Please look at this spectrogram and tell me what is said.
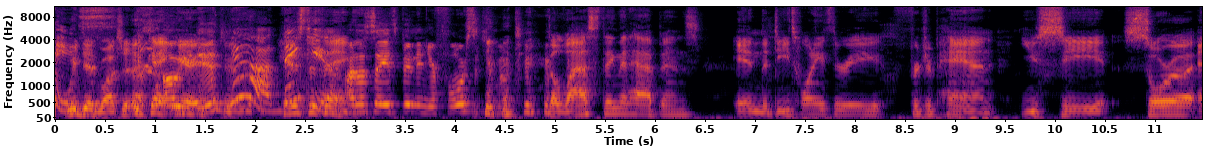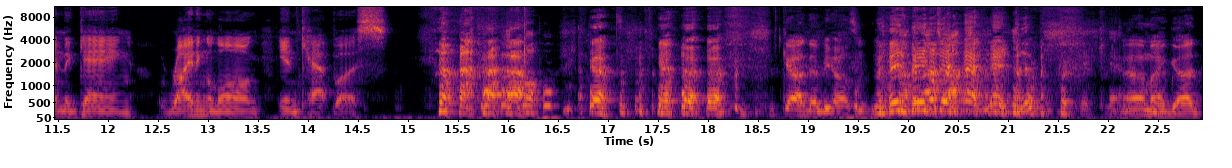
twice. We did watch it. Okay, Oh, you did? Yeah, Here's thank the you. thing. I was gonna say it's been in your floor since you moved here. the last thing that happens in the D23 for Japan, you see Sora and the gang riding along in Cat Bus. God, that'd be awesome. oh my god.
